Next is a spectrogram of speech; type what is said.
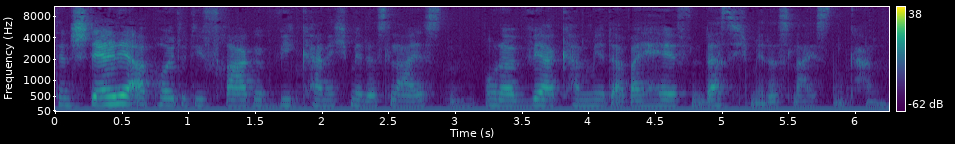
dann stell dir ab heute die Frage, wie kann ich mir das leisten? Oder wer kann mir dabei helfen, dass ich mir das leisten kann?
